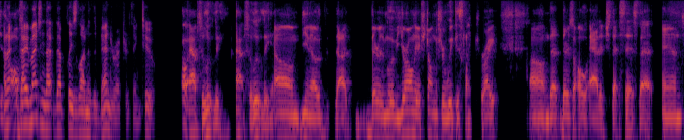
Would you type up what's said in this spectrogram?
And I, awesome. I imagine that that plays a lot into the band director thing too. Oh, absolutely, absolutely. Um, you know, uh, there's a movie. You're only as strong as your weakest link, right? Um, that there's an old adage that says that, and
